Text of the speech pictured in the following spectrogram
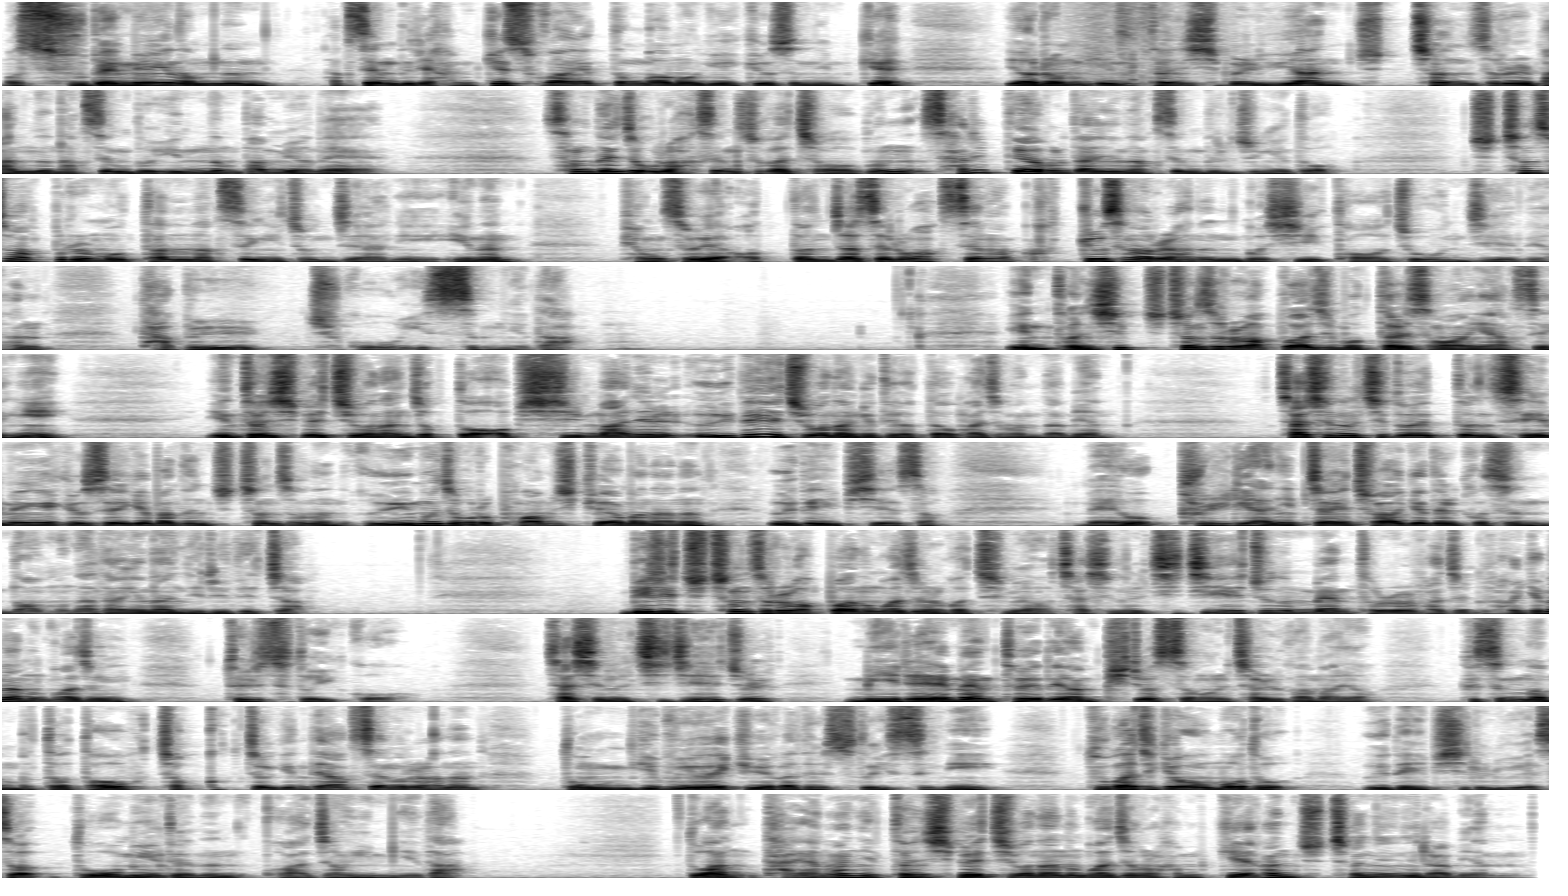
뭐 수백 명이 넘는 학생들이 함께 수강했던 과목의 교수님께 여름 인턴십을 위한 추천서를 받는 학생도 있는 반면에 상대적으로 학생 수가 적은 사립대학을 다니는 학생들 중에도 추천서 확보를 못하는 학생이 존재하니 이는 평소에 어떤 자세로 학생 학교 생활을 하는 것이 더 좋은지에 대한 답을 주고 있습니다. 인턴십 추천서를 확보하지 못할 상황의 학생이 인턴십에 지원한 적도 없이 만일 의대에 지원하게 되었다고 가정한다면 자신을 지도했던 3명의 교수에게 받은 추천서는 의무적으로 포함시켜야만 하는 의대 입시에서 매우 불리한 입장에 처하게 될 것은 너무나 당연한 일이 되죠. 미리 추천서를 확보하는 과정을 거치며 자신을 지지해주는 멘토를 확인하는 과정이 될 수도 있고 자신을 지지해줄 미래의 멘토에 대한 필요성을 절감하여 그 순간부터 더욱 적극적인 대학생활을 하는 동기부여의 기회가 될 수도 있으니 두 가지 경우 모두 의대 입시를 위해서 도움이 되는 과정입니다. 또한 다양한 인턴십에 지원하는 과정을 함께 한 추천인이라면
